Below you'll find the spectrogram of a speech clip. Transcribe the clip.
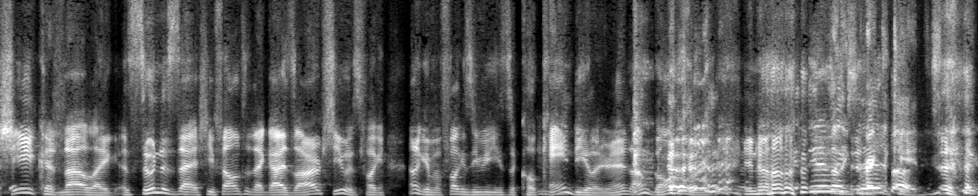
she could not like as soon as that she fell into that guy's arms, she was fucking. I don't give a fuck if he's a cocaine dealer, man. I'm going for it, you know. It didn't make Something crack sense, the kids. Like,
